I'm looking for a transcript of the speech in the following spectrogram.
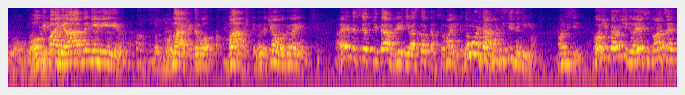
Ну, Волги понятно не видно. У нашей того матушки, ну о чем вы говорите? А это все-таки там, Ближний Восток, там все маленькое. Ну, может, да, может, действительно не видно. Может, действительно. В общем, короче говоря, ситуация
